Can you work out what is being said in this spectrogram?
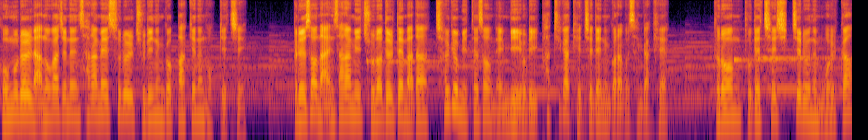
고물을 나눠 가지는 사람의 수를 줄이는 것밖에는 없겠지. 그래서 난 사람이 줄어들 때마다 철교 밑에서 냄비 요리 파티가 개최되는 거라고 생각해. 그럼 도대체 식재료는 뭘까?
